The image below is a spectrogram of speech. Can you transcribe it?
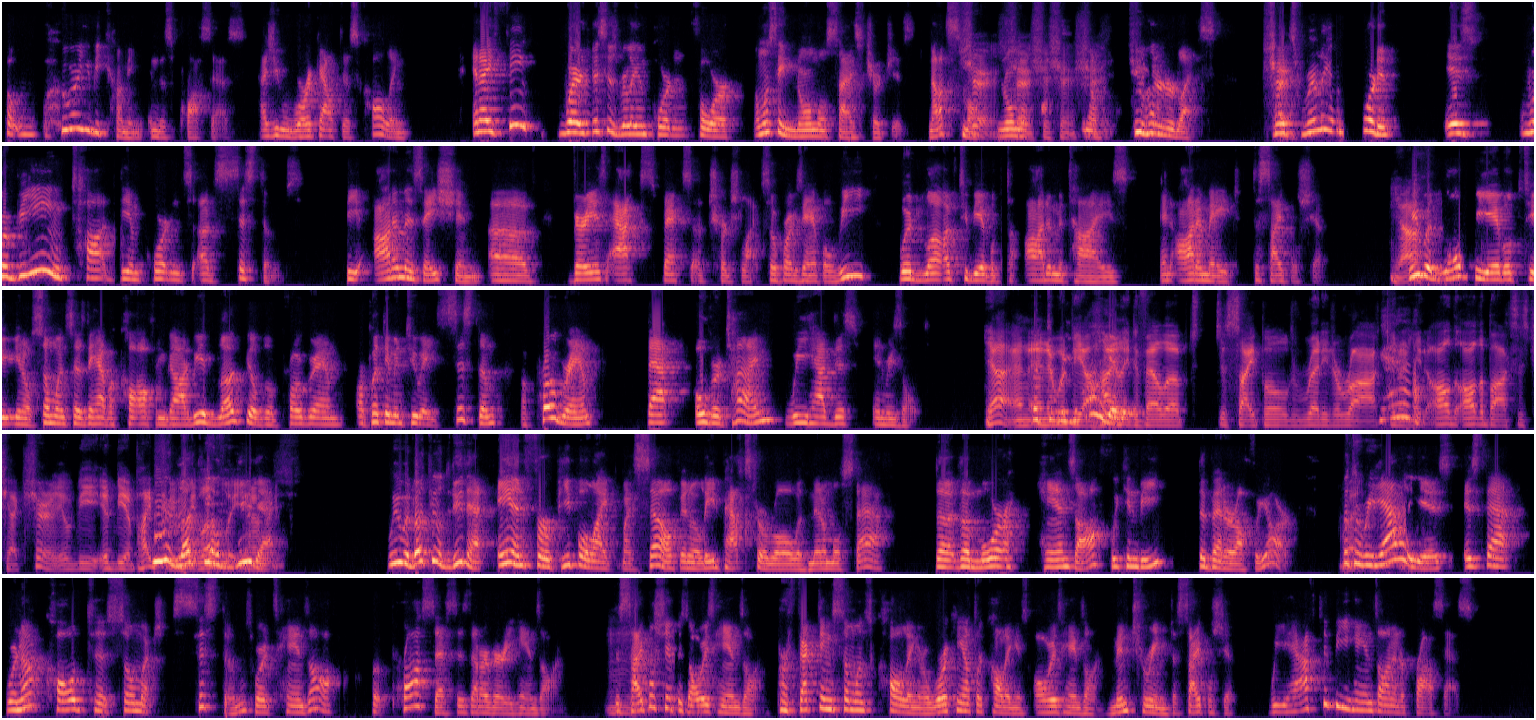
but who are you becoming in this process as you work out this calling? And I think where this is really important for, I want to say normal sized churches, not small, sure, normal, sure, sure, sure, sure. 200 or less. Sure. What's really important is we're being taught the importance of systems, the automation of various aspects of church life. So, for example, we would love to be able to automatize and automate discipleship. Yeah. We would love to be able to, you know, someone says they have a call from God. We'd love to be able to program or put them into a system, a program that over time we have this in result. Yeah, and, and it would be a highly developed, discipled, ready to rock. Yeah. You know, all all the boxes checked. Sure, it would be it'd be a pipe. We would love to be to do that. We would love to be able to do that, and for people like myself in a lead pastoral role with minimal staff, the the more hands off we can be, the better off we are. But right. the reality is is that we're not called to so much systems where it's hands off, but processes that are very hands on. Mm-hmm. Discipleship is always hands on. Perfecting someone's calling or working out their calling is always hands on. Mentoring, discipleship. We have to be hands on in a process.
